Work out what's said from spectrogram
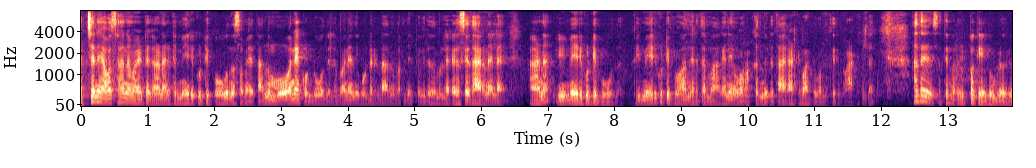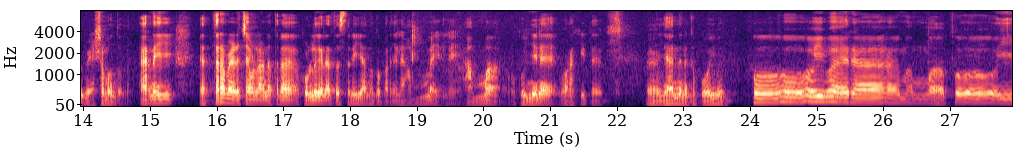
അച്ഛനെ അവസാനമായിട്ട് കാണാനായിട്ട് മേരിക്കുട്ടി പോകുന്ന സമയത്ത് അന്ന് മോനെ കൊണ്ടുപോകുന്നില്ല. മോനെ നീ കൊണ്ടുവരണ്ടെന്ന് പറഞ്ഞിട്ട് ഇവർ നമ്മളുടെ രഹസ്യധാരണയിൽ ആണ് ഈ മേരിക്കുട്ടി പോകുന്നത്. അപ്പോൾ ഈ മേരിക്കുട്ടി പോകാൻ നേരത്തെ മകനെ ഉറക്കുന്നൊരു താരാട്ട് പാട്ട് പോലത്തെ ഒരു പാട്ടുണ്ട്. അത് സത്യം പറഞ്ഞാൽ ഇപ്പോൾ കേൾക്കുമ്പോഴേ ഒരു വിഷമം തോന്നും. കാരണം ഈ എത്ര പിഴച്ചവളാണ് എത്ര കൊള്ളുകലാത്ത സ്ത്രീയാന്നൊക്കെ പറഞ്ഞാൽ അമ്മയല്ലേ. അമ്മ കുഞ്ഞിനെ ഉറക്കിയിട്ട് ഞാൻ നിനക്ക് പോയി വരും. പോയി വരാം അമ്മ പോയി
